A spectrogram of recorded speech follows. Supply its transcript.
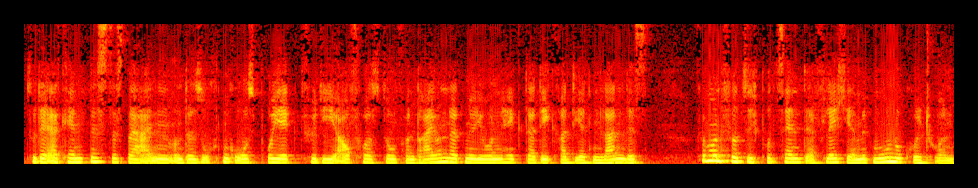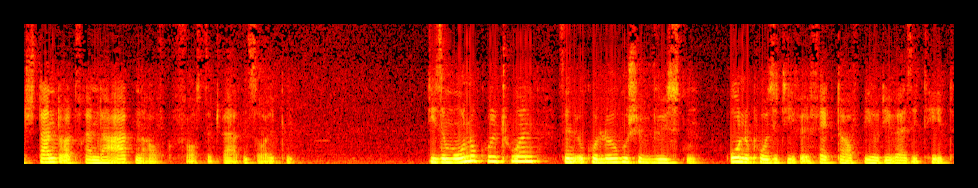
zu der Erkenntnis, dass bei einem untersuchten Großprojekt für die Aufforstung von 300 Millionen Hektar degradierten Landes 45 Prozent der Fläche mit Monokulturen standortfremder Arten aufgeforstet werden sollten. Diese Monokulturen sind ökologische Wüsten ohne positive Effekte auf Biodiversität.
